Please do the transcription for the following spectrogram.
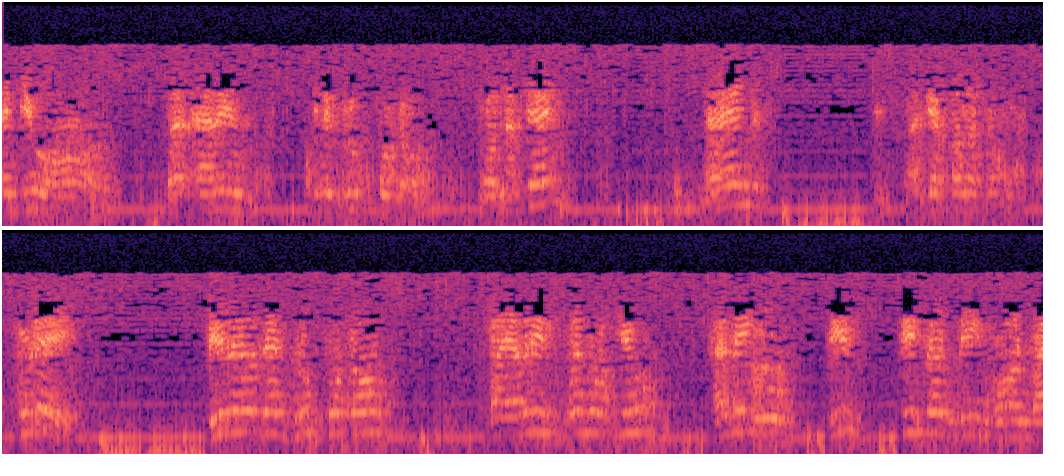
and you all were arranged in a group photo. Understand? And today, we have that group photo by every one of you having this t-shirt being worn by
